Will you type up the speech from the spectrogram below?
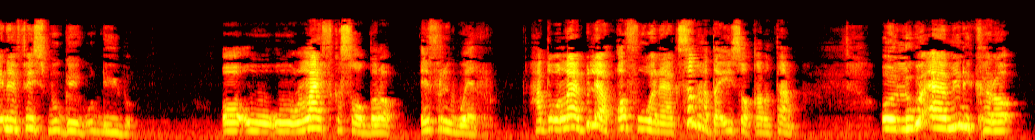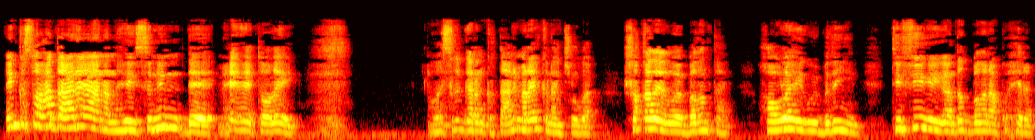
inay facebookgayga u dhiibo oo uu life ka soo galo everywhere hadda wallahi bilahi qof wanaagsan hadda iisoo qabataan. Oo lagu aamini karo inkastoo hadda ani aanan haysanin dee maxay ahayd toley waa iska garan kartaa ani maraykanaan joogaa shaqadeedu way badan tahay howlahayga way badan yihiin tifigaygan dad badanaa ku xiran.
